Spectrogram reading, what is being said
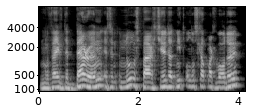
Nummer 5, de Baron, is een Noors paardje dat niet onderschat mag worden.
